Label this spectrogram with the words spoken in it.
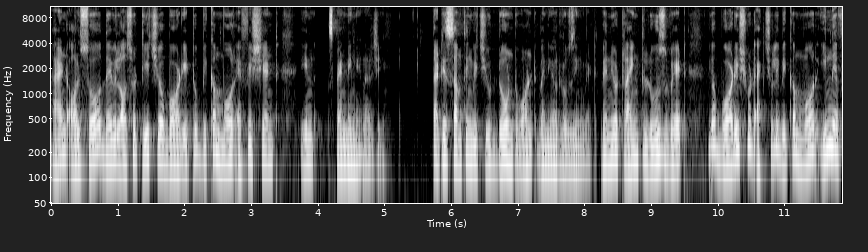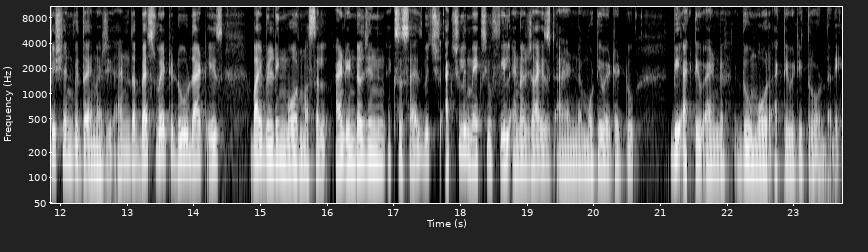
and also they will also teach your body to become more efficient in spending energy that is something which you don't want when you're losing weight when you're trying to lose weight your body should actually become more inefficient with the energy and the best way to do that is by building more muscle and indulging in exercise which actually makes you feel energized and motivated to be active and do more activity throughout the day.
